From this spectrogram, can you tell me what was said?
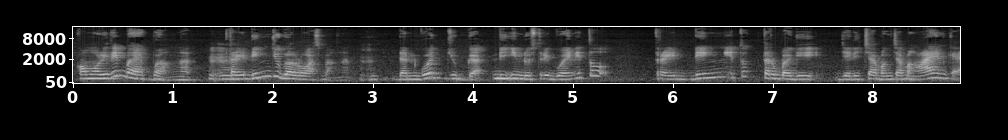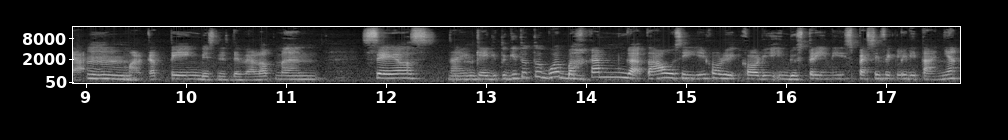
komoditi banyak banget, Mm-mm. trading juga luas banget. Mm-mm. Dan gue juga di industri gue ini tuh trading itu terbagi jadi cabang-cabang lain kayak Mm-mm. marketing, business development, sales. Nah, yang kayak gitu-gitu tuh gue bahkan nggak tahu sih. Jadi kalau di kalau di industri ini specifically ditanya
